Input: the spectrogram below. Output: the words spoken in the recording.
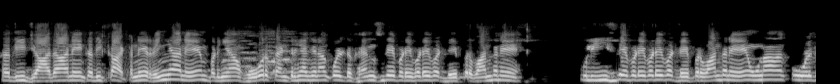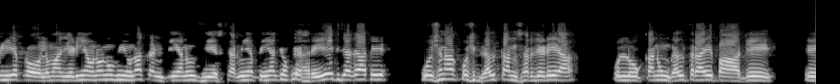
ਕਦੀ ਜ਼ਿਆਦਾ ਨੇ ਕਦੀ ਘੱਟ ਨੇ ਰਹੀਆਂ ਨੇ ਬੜੀਆਂ ਹੋਰ ਕੰਟਰੀਆਂ ਜਿਨ੍ਹਾਂ ਕੋਲ ਡਿਫੈਂਸ ਦੇ ਬੜੇ ਬੜੇ ਵੱਡੇ ਪ੍ਰਬੰਧ ਨੇ ਪੁਲਿਸ ਦੇ ਬੜੇ ਬੜੇ ਵੱਡੇ ਪ੍ਰਬੰਧ ਨੇ, ਉਹਨਾਂ ਕੋਲ ਵੀ ਇਹ ਪ੍ਰੋਬਲਮਾਂ ਜਿਹੜੀਆਂ ਉਹਨਾਂ ਨੂੰ ਵੀ ਉਹਨਾਂ ਕੰਟਰੀਆਂ ਨੂੰ ਫੇਸ ਕਰਨੀਆਂ ਪਈਆਂ, ਕਿਉਂਕਿ ਹਰੇਕ ਜਗ੍ਹਾ ਤੇ ਕੁਛ ਨਾ ਕੁਛ ਗਲਤ ਅਨਸਰ ਜਿਹੜੇ ਆ, ਉਹ ਲੋਕਾਂ ਨੂੰ ਗਲਤ ਰਾਏ ਪਾ ਕੇ ਤੇ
